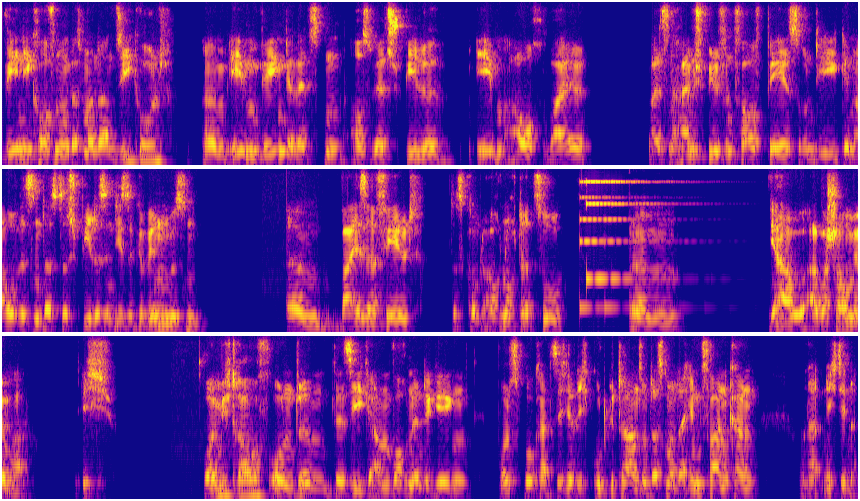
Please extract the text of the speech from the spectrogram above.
wenig Hoffnung, dass man da einen Sieg holt. Ähm, eben wegen der letzten Auswärtsspiele, eben auch, weil weil es ein Heimspiel den VfB ist und die genau wissen, dass das Spiele sind, die sie gewinnen müssen. Ähm, Weiser fehlt, das kommt auch noch dazu. Ähm, ja, aber, aber, schauen wir mal. Ich freue mich drauf und ähm, der Sieg am Wochenende gegen Wolfsburg hat sicherlich gut getan, sodass man da hinfahren kann und hat nicht den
